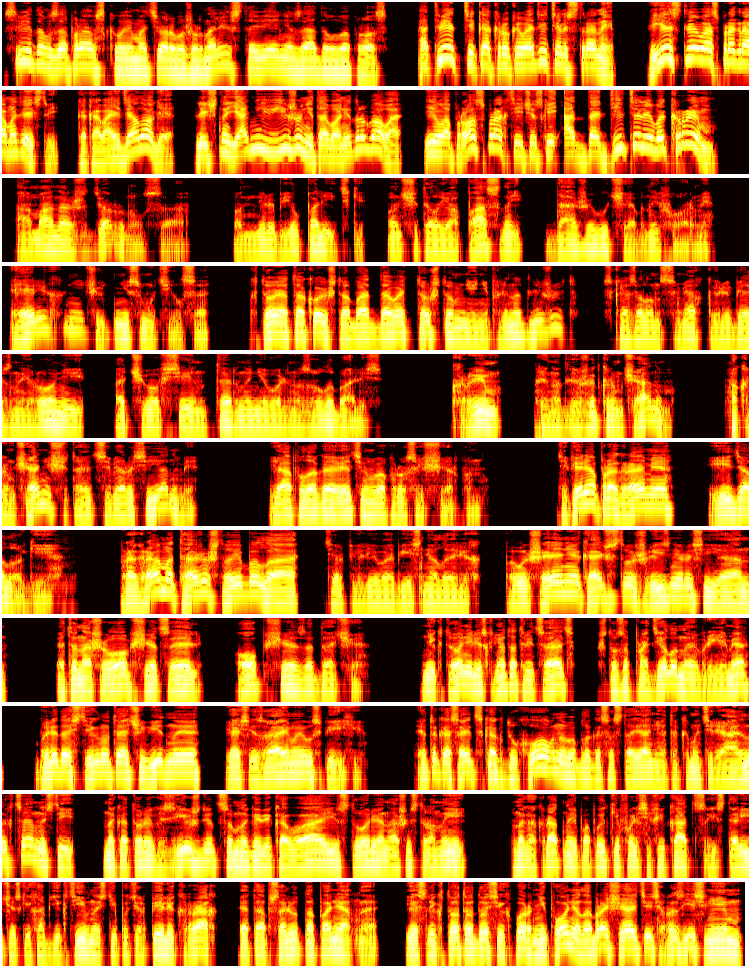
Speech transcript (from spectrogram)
С видом заправского и матерого журналиста Веня задал вопрос. «Ответьте, как руководитель страны. Есть ли у вас программа действий? Какова идеология? Лично я не вижу ни того, ни другого. И вопрос практически, отдадите ли вы Крым?» Аман аж дернулся. Он не любил политики Он считал ее опасной даже в учебной форме. Эрих ничуть не смутился. «Кто я такой, чтобы отдавать то, что мне не принадлежит?» — сказал он с мягкой любезной иронией, отчего все интерны невольно заулыбались. «Крым принадлежит крымчанам, а крымчане считают себя россиянами. Я полагаю, этим вопрос исчерпан. Теперь о программе и идеологии. Программа та же, что и была, терпеливо объяснял Эрих. Повышение качества жизни россиян. Это наша общая цель, общая задача. Никто не рискнет отрицать, что за проделанное время были достигнуты очевидные и осязаемые успехи. Это касается как духовного благосостояния, так и материальных ценностей, на которых зиждется многовековая история нашей страны. Многократные попытки фальсификации исторических объективностей потерпели крах, это абсолютно понятно. Если кто-то до сих пор не понял, обращайтесь, разъясним.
